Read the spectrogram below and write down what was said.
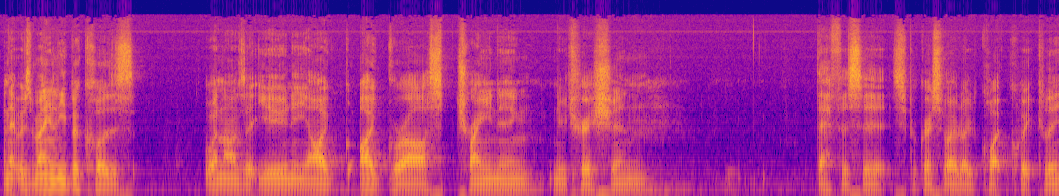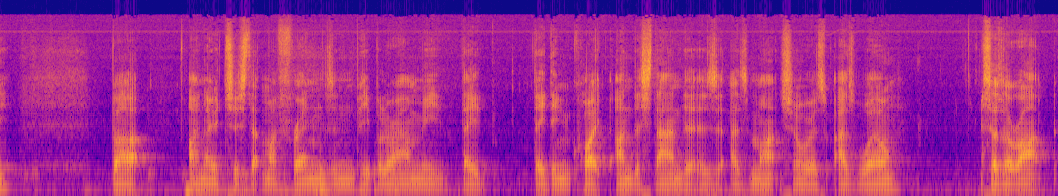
and it was mainly because when I was at uni, I I grasped training, nutrition, deficits, progressive overload quite quickly. But I noticed that my friends and people around me they they didn't quite understand it as, as much or as, as well. So I was like, right,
